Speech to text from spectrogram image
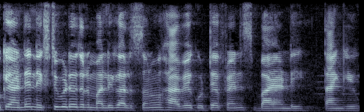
ఓకే అండి నెక్స్ట్ వీడియోతో మళ్ళీ కలుస్తాను. Have a good day friends bye అండి. Thank you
